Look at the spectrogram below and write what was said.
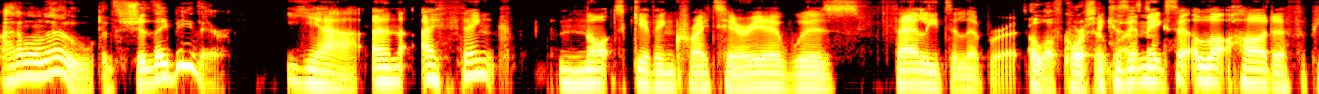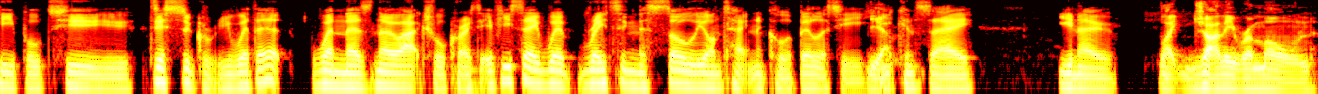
I don't know. Should they be there? Yeah. And I think not giving criteria was fairly deliberate. Oh, of course, it because was. it makes it a lot harder for people to disagree with it when there's no actual criteria. If you say we're rating this solely on technical ability, yeah. you can say, you know, like Johnny Ramone.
